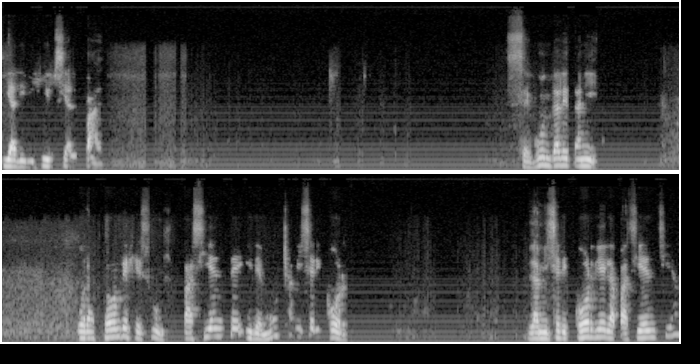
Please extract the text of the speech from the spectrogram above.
y a dirigirse al Padre. Segunda letanía. Corazón de Jesús, paciente y de mucha misericordia. La misericordia y la paciencia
